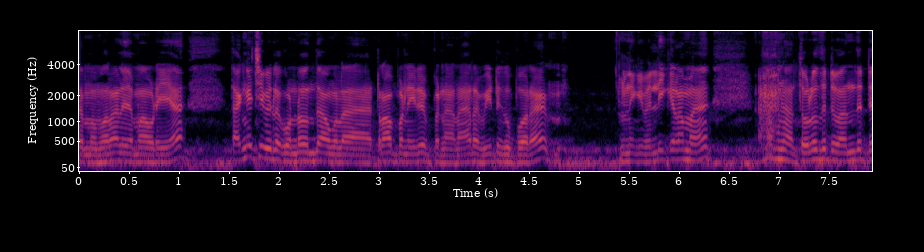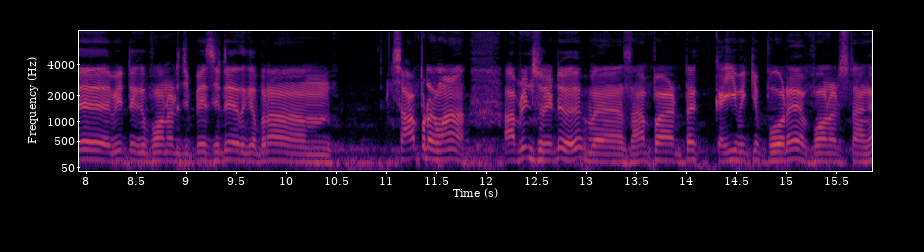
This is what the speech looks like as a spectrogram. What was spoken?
நம்ம முதலாளி அம்மாவுடைய தங்கச்சி வீட்டில் கொண்டு வந்து அவங்கள ட்ராப் பண்ணிவிட்டு இப்போ நான் நேராக வீட்டுக்கு போகிறேன் இன்றைக்கி வெள்ளிக்கிழமை. நான் தொழுதுட்டு வந்துட்டு வீட்டுக்கு ஃபோன் அடித்து பேசிவிட்டு அதுக்கப்புறம் சாப்பிடலாம் அப்படின்னு சொல்லிட்டு வ- சாப்பாட்டை கை வைக்க போனேன் ஃபோன் அடிச்சிட்டாங்க.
